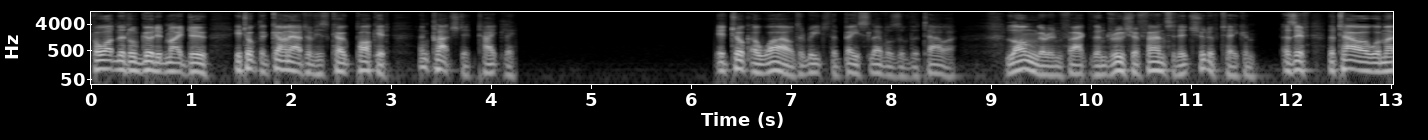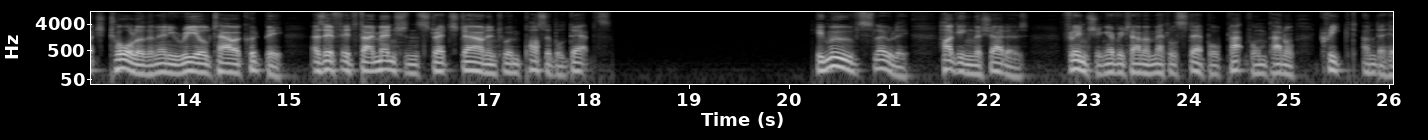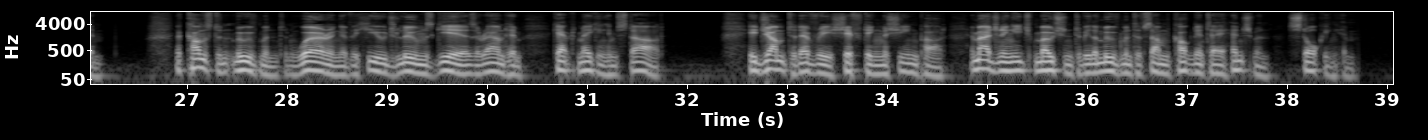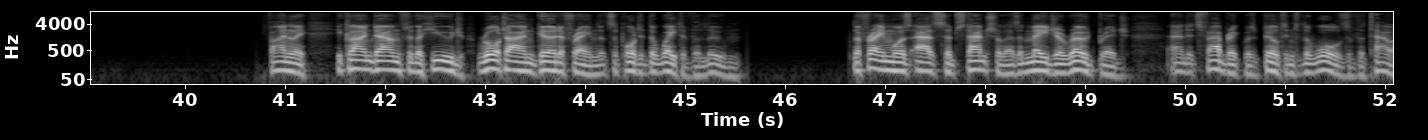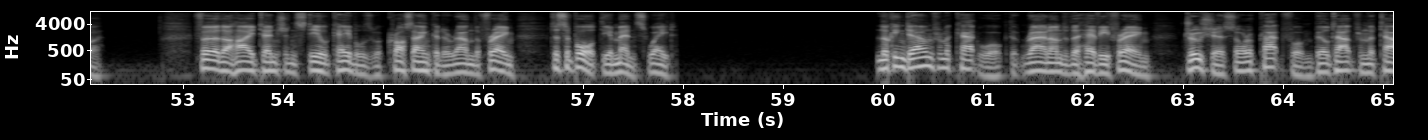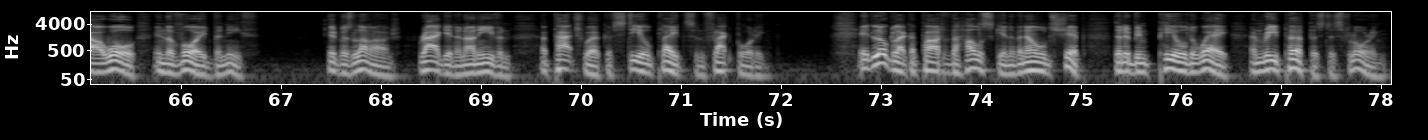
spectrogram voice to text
For what little good it might do, he took the gun out of his coat pocket and clutched it tightly. It took a while to reach the base levels of the tower. Longer, in fact, than Drusha fancied it should have taken, as if the tower were much taller than any real tower could be, as if its dimensions stretched down into impossible depths. He moved slowly, hugging the shadows, flinching every time a metal step or platform panel creaked under him. The constant movement and whirring of the huge loom's gears around him kept making him start. He jumped at every shifting machine part, imagining each motion to be the movement of some cognitae henchman stalking him. Finally, he climbed down through the huge wrought iron girder frame that supported the weight of the loom. The frame was as substantial as a major road bridge, and its fabric was built into the walls of the tower. Further high tension steel cables were cross anchored around the frame to support the immense weight. Looking down from a catwalk that ran under the heavy frame, Drusha saw a platform built out from the tower wall in the void beneath. It was large, ragged and uneven, a patchwork of steel plates and flakboarding. It looked like a part of the hull skin of an old ship that had been peeled away and repurposed as flooring.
